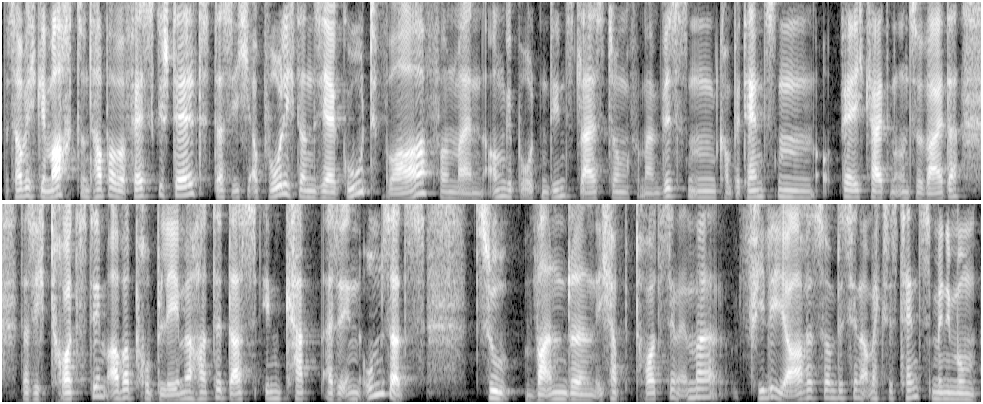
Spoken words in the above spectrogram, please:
Das habe ich gemacht und habe aber festgestellt, dass ich, obwohl ich dann sehr gut war von meinen Angeboten, Dienstleistungen, von meinem Wissen, Kompetenzen, Fähigkeiten und so weiter, dass ich trotzdem aber Probleme hatte, das in, Kap also in Umsatz zu zu wandeln. Ich habe trotzdem immer viele Jahre so ein bisschen am Existenzminimum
